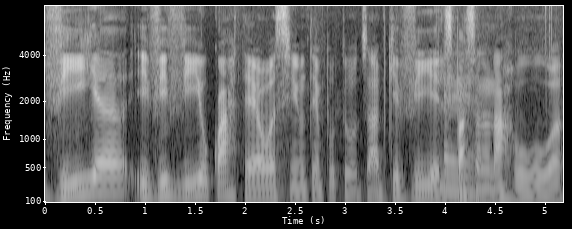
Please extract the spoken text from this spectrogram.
via e vivia o quartel assim o tempo todo, sabe? Porque via eles é. passando na rua,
